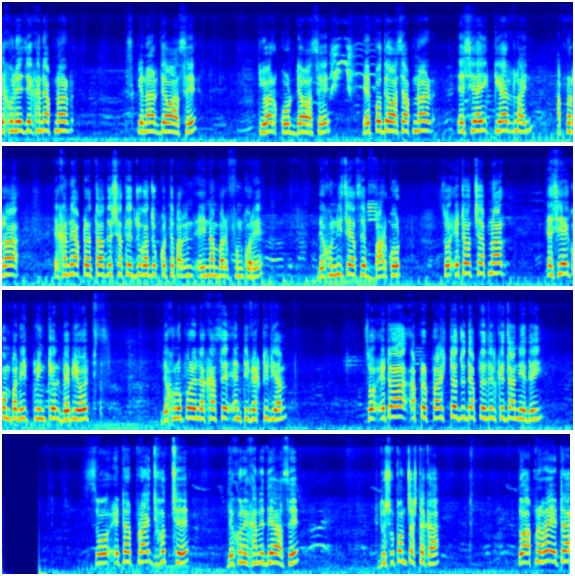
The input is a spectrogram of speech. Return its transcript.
দেখুন এই যেখানে আপনার স্ক্যানার দেওয়া আছে কিউআর কোড দেওয়া আছে। এরপর দেওয়া আছে আপনার এসিআই কেয়ার লাইন। আপনারা এখানে আপনারা তাদের সাথে যোগাযোগ করতে পারেন এই নাম্বারে ফোন করে। দেখুন নিচে আছে বারকোড। সো এটা হচ্ছে আপনার এসিআই কোম্পানির টুইঙ্কেল বেবি ওয়েবস। দেখুন উপরে লেখা আছে অ্যান্টিব্যাকটেরিয়াল। সো এটা আপনার প্রাইসটা যদি আপনাদেরকে জানিয়ে দেই। সো এটার প্রাইস হচ্ছে, দেখুন এখানে দেওয়া আছে, দুশো পঞ্চাশ টাকা। তো আপনারা এটা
